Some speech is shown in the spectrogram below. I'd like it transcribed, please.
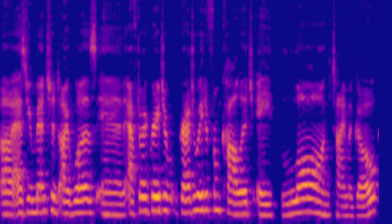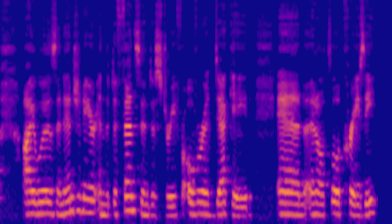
Uh, as you mentioned, I was, and after I gradu- graduated from college a long time ago, I was an engineer in the defense industry for over a decade. And you know, it's a little crazy.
